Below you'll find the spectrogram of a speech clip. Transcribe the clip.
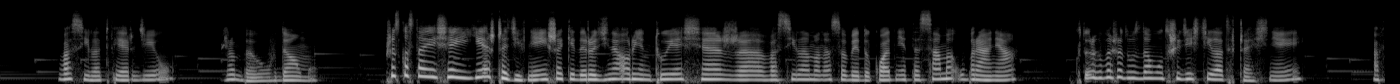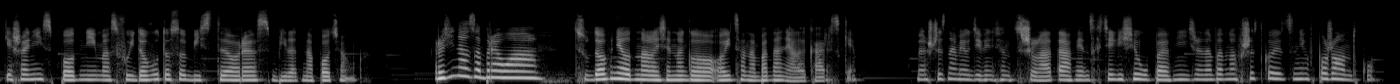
Wasile twierdził, że był w domu. Wszystko staje się jeszcze dziwniejsze, kiedy rodzina orientuje się, że Wasile ma na sobie dokładnie te same ubrania, w których wyszedł z domu 30 lat wcześniej, a w kieszeni spodni ma swój dowód osobisty oraz bilet na pociąg. Rodzina zabrała cudownie odnalezionego ojca na badania lekarskie. Mężczyzna miał 93 lata, więc chcieli się upewnić, że na pewno wszystko jest z nim w porządku.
